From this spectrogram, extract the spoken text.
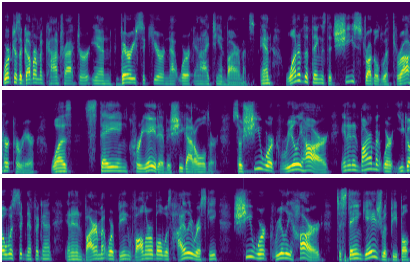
worked as a government contractor in very secure network and IT environments. And one of the things that she struggled with throughout her career was staying creative as she got older. So she worked really hard in an environment where ego was significant, in an environment where being vulnerable was highly risky. She worked really hard to stay engaged with people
